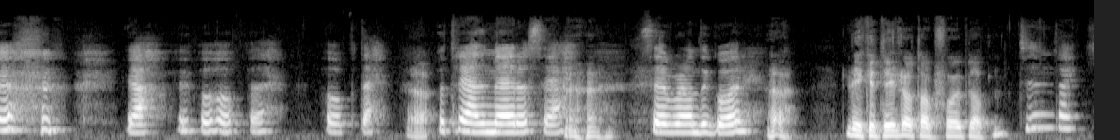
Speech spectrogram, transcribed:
ja, vi får håpe, håpe det. Ja. Få trene mer og se, se hvordan det går. Lykke til, og takk for praten. Tusen takk.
